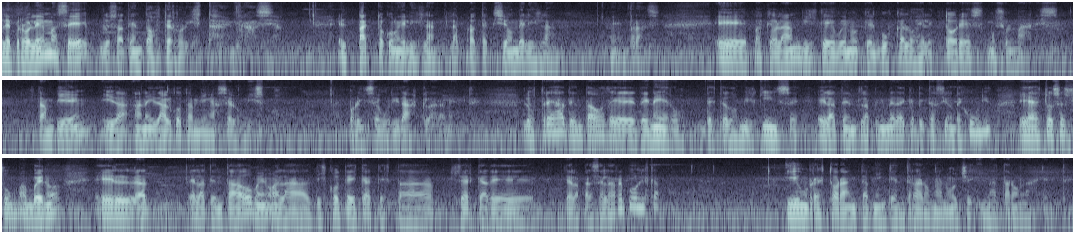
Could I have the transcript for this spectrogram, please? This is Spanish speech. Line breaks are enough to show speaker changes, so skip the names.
El problema es los atentados terroristas en Francia, el pacto con el Islam, la protección del Islam en Francia. Eh, Hollande dice que, bueno, que él busca a los electores musulmanes. También Ana Hidalgo también hace lo mismo, por inseguridad claramente. Los tres atentados de, enero de este 2015, la primera decapitación de junio, y a esto se suman, bueno, el, atentado bueno, a la discoteca que está cerca de, de la Plaza de la República y un restaurante también que entraron anoche y mataron a la gente.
